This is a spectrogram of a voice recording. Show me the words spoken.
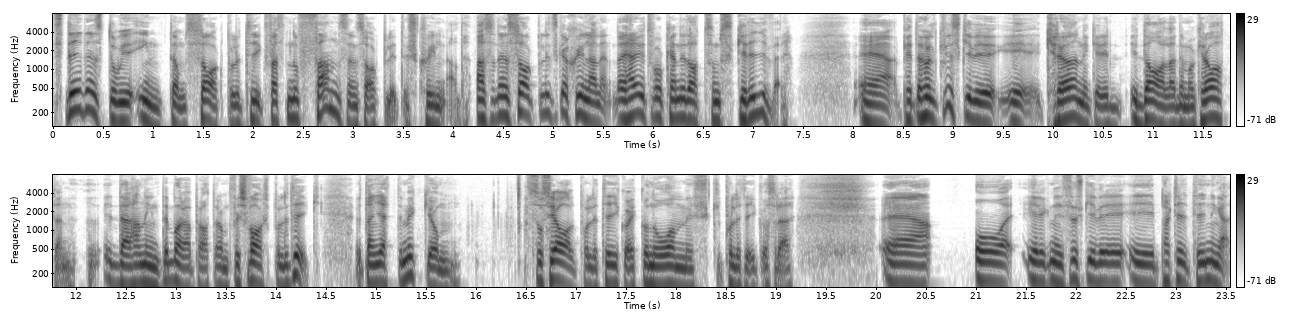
Striden stod ju inte om sakpolitik fast nog fanns en sakpolitisk skillnad. Alltså den sakpolitiska skillnaden, det här är ju två kandidater som skriver. Eh, Peter Hultqvist skriver ju, eh, kröniker i, i Dala-Demokraten där han inte bara pratar om försvarspolitik utan jättemycket om socialpolitik och ekonomisk politik och sådär. Eh, och Erik Niese skriver i, i partitidningar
